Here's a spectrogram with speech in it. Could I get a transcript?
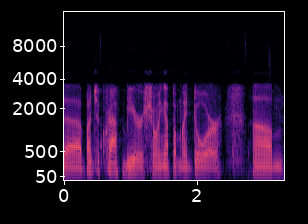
uh, a bunch of craft beers showing up at my door. Um,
